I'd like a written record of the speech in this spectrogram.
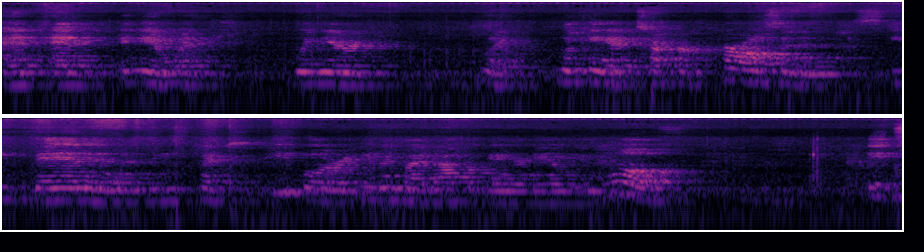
and, and, and you know, when, when you're like looking at Tucker Carlson and Steve Bannon and these types of people, or even my doppelganger Naomi Wolf, it's,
